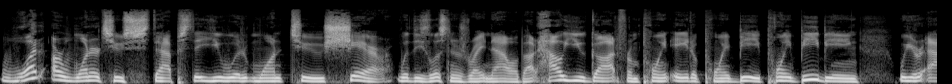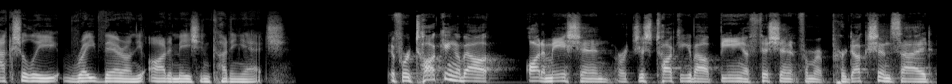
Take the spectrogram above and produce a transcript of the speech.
what are one or two steps that you would want to share with these listeners right now about how you got from point A to point B? Point B being where you're actually right there on the automation cutting edge. If we're talking about automation or just talking about being efficient from a production side,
